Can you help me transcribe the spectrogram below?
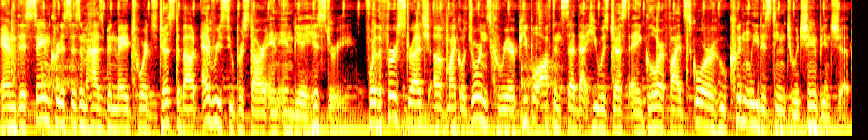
And this same criticism has been made towards just about every superstar in NBA history. For the first stretch of Michael Jordan's career, people often said that he was just a glorified scorer who couldn't lead his team to a championship.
